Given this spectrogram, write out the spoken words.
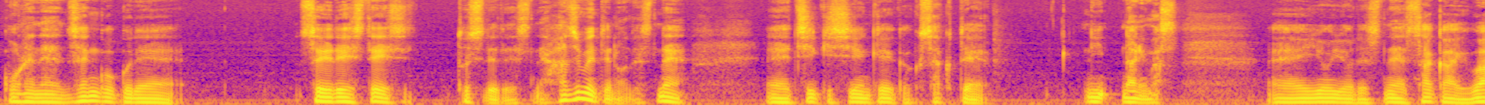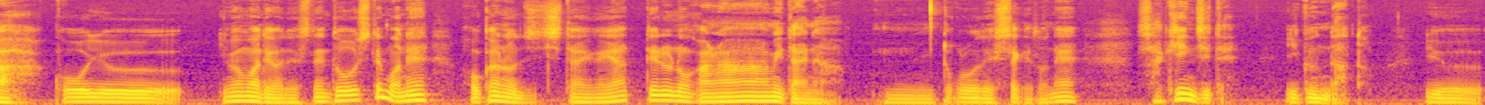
これね全国で政令指定都市でですね初めてのですね、えー、地域支援計画策定になります、えー、いよいよですね堺はこういう今まではですねどうしてもね他の自治体がやってるのかなみたいな、うん、ところでしたけどね先んじていくんだと。いう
